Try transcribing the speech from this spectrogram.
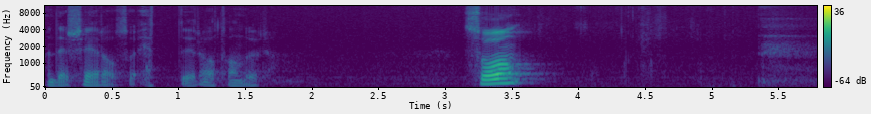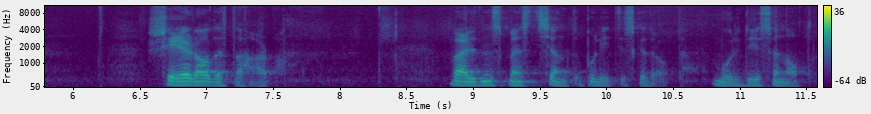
men det skjer altså etter at han dør. Så skjer da dette her, da. Verdens mest kjente politiske drap. Mordet i Senatet.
